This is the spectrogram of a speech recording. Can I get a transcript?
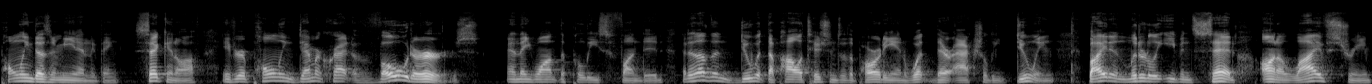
polling doesn't mean anything. Second off, if you're polling Democrat voters and they want the police funded, that has nothing to do with the politicians of the party and what they're actually doing. Biden literally even said on a live stream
